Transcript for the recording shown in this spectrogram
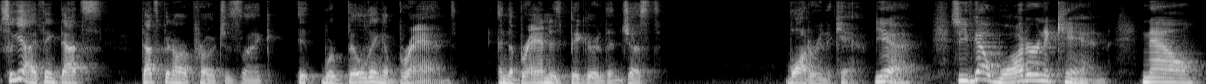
so yeah, I think that's that's been our approach. Is like it, we're building a brand, and the brand is bigger than just water in a can. Yeah. So you've got water in a can. Now,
